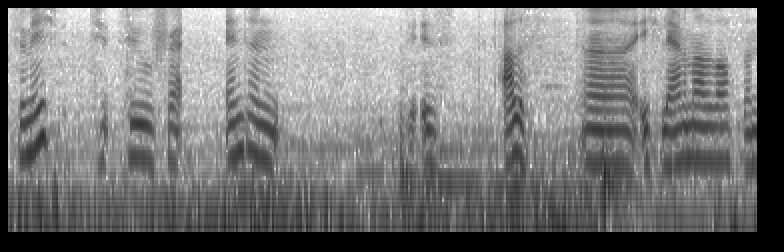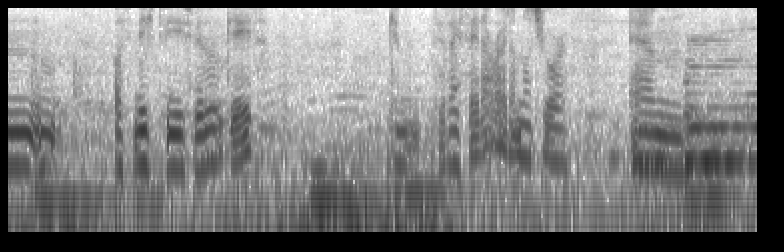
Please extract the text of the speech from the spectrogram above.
für mich zu, zu verändern ist alles. Äh, ich lerne mal was, wenn was nicht wie ich will geht. Can, did I say that right? I'm not sure. Um,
